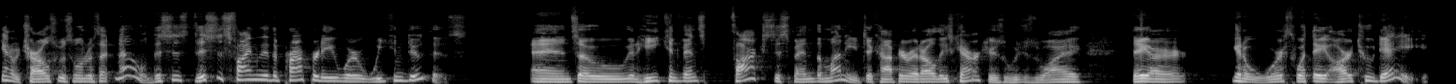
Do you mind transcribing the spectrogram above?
you know, Charles was one who thought, no, this is this is finally the property where we can do this, and so and he convinced Fox to spend the money to copyright all these characters, which is why they are, you know, worth what they are today.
